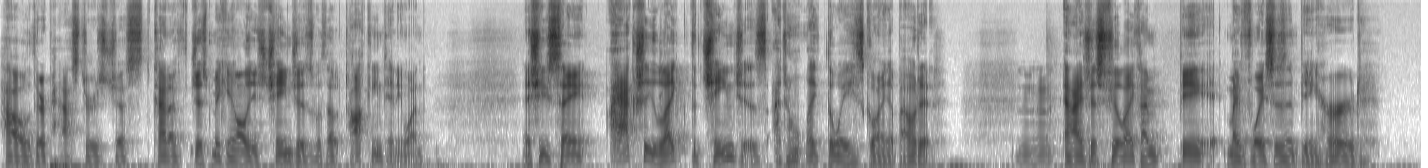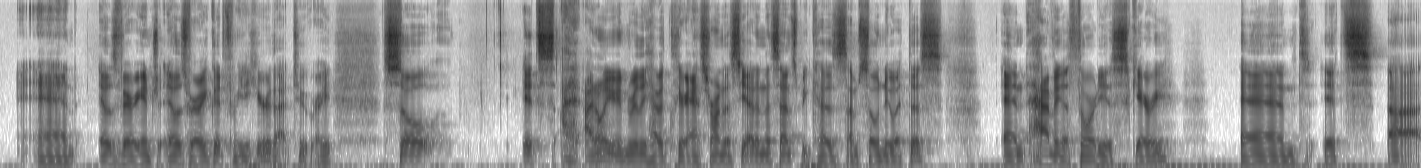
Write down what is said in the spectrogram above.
how their pastor's just kind of just making all these changes without talking to anyone. And she's saying, I actually like the changes. I don't like the way he's going about it. And I just feel like I'm being, my voice isn't being heard. And it was very, int- it was very good for me to hear that too, right? So it's I, I don't even really have a clear answer on this yet in a sense because I'm so new at this and having authority is scary and it's uh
